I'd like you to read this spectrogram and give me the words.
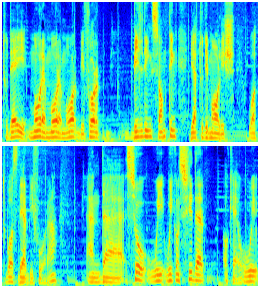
today, more and more and more, before building something, you have to demolish what was there before. Huh? And uh, so we, we consider, okay, we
